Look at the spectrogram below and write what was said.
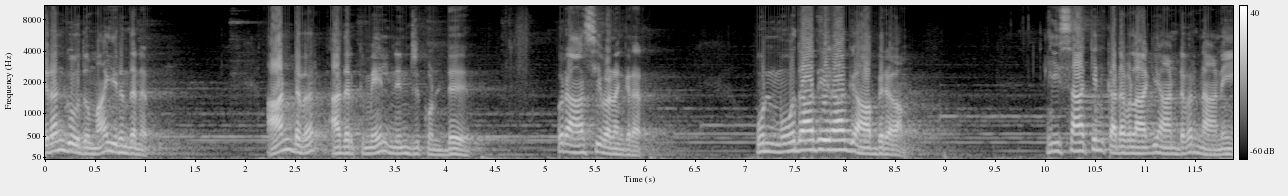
இறங்குவதுமாய் இருந்தனர். ஆண்டவர் அதற்கு மேல் நின்று கொண்டு ஒரு ஆசி வழங்குகிறார் உன் மூதாதையராக ஆபிராம் ஈசாக்கின் கடவுளாகி ஆண்டவர் நானே.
